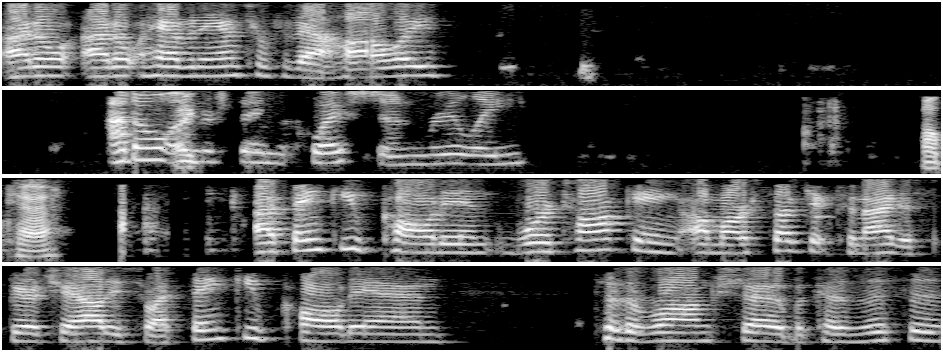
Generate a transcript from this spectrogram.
I don't. I don't have an answer for that, Holly. I don't Like- understand the question really. Okay. I think you've called in. We're talking. Um, our subject tonight is spirituality, so I think you've called in to the wrong show because this is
